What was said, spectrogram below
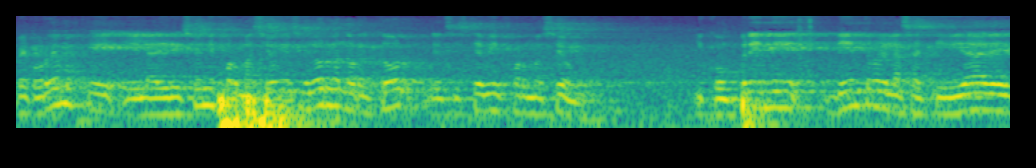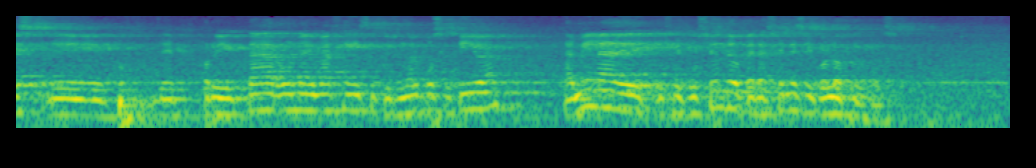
Recordemos que eh, la Dirección de Información es el órgano rector del sistema de información y comprende dentro de las actividades eh, de proyectar una imagen institucional positiva también la de ejecución de operaciones psicológicas.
